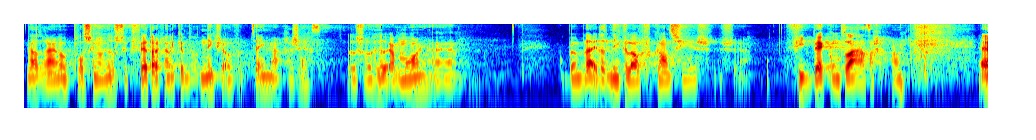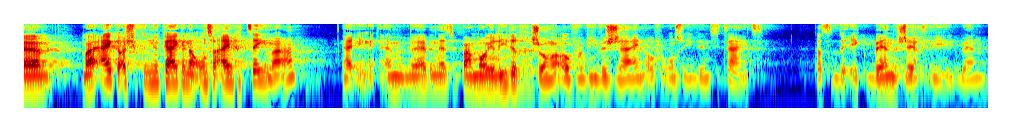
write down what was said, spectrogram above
Nou, dan zijn we plotseling een heel stuk verder en ik heb nog niks over het thema gezegd. Dat is wel heel erg mooi. Uh, ik ben blij dat Nicola op vakantie is, dus uh, feedback komt later. Uh, maar eigenlijk als je nu kijkt naar ons eigen thema, en we hebben net een paar mooie liederen gezongen over wie we zijn, over onze identiteit. Dat de ik ben zegt wie ik ben.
